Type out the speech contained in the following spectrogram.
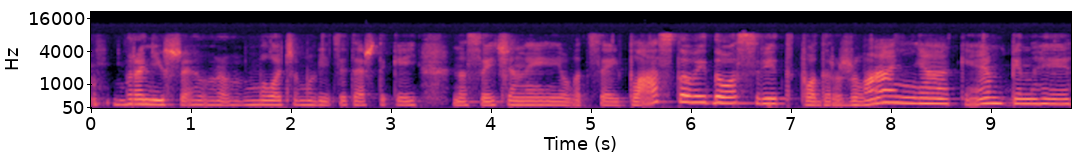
раніше, в молодшому віці, теж такий насичений оцей пластовий досвід, подорожування, кемпінги,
